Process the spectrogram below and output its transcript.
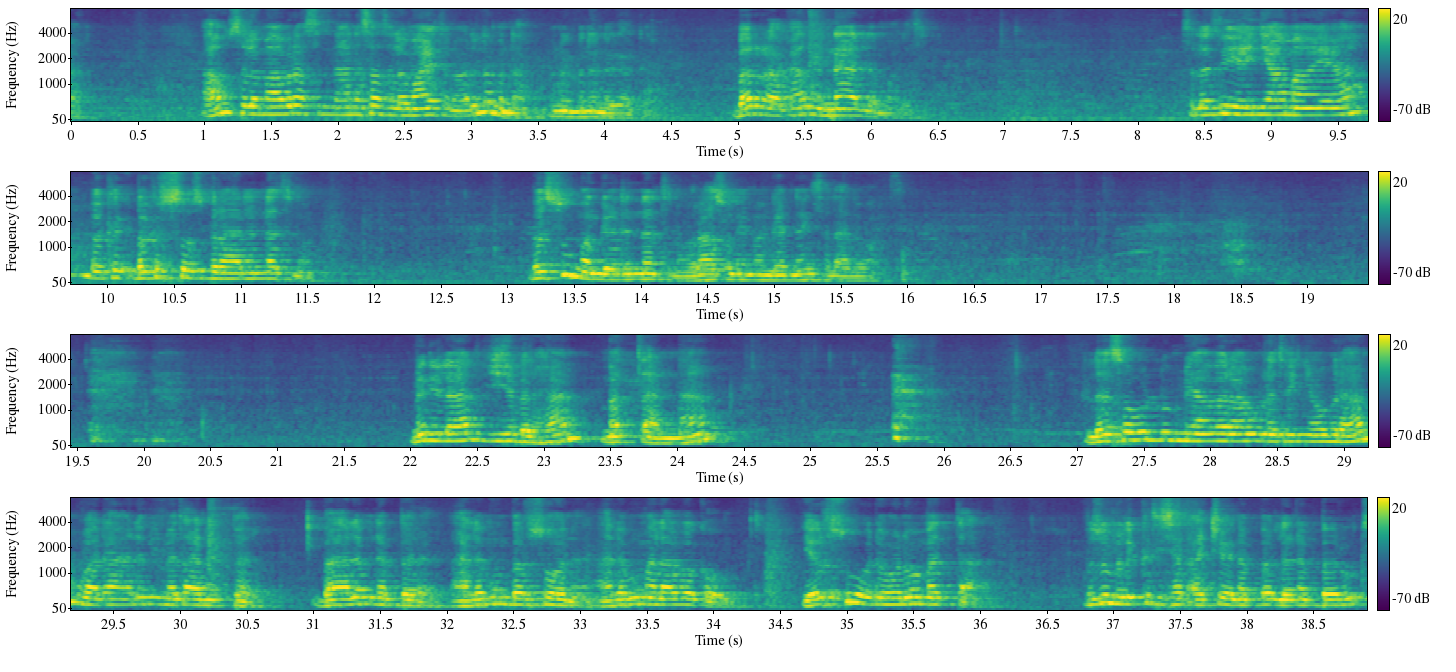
አሁን ስለ ማብራት ስናነሳ ስለ ማየት ነው አይደለም እና የምንነጋገር በር አካል እናያለን ማለት ነው። ስለዚህ የእኛ ማያ በክርስቶስ ብርሃንነት ነው። በሱ መንገድነት ነው። ራሱን የመንገድ ነኝ ስላለ ማለት ምን ይላል? ይህ ብርሃን መጣና ለሰው ሁሉ የሚያበራው እውነተኛው ብርሃን ወደ ዓለም ይመጣ ነበር። በዓለም ነበረ፣ ዓለሙም በእርሱ ሆነ፣ ዓለሙም አላወቀውም። የእርሱ ወደ ሆነው መጣ። ብዙ ምልክት ይሰጣቸው ለነበሩት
